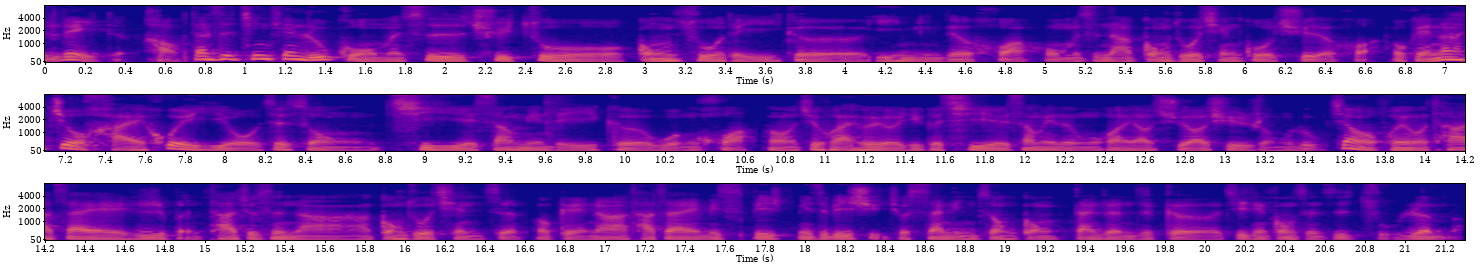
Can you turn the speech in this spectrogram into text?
之类的，好，但是今天如果我们是去做工作的一个移民的话，我们是拿工作签过去的话，OK，那就还会有这种企业上面的一个文化哦，就还会有一个企业上面的文化要需要去融入。像我朋友他在日本，他就是拿工作签证，OK，那他在 Mitsubishi 就三菱重工担任这个机电工程师主任嘛。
